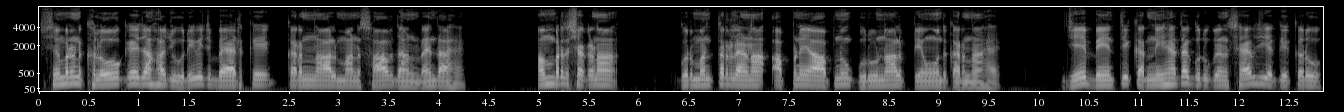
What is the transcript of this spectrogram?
ਸਿਮਰਨ ਖਲੋ ਕੇ ਜਾਂ ਹਜ਼ੂਰੀ ਵਿੱਚ ਬੈਠ ਕੇ ਕਰਨ ਨਾਲ ਮਨ ਸਾਵਧਾਨ ਰਹਿੰਦਾ ਹੈ। ਅੰਮ੍ਰਿਤ ਛਕਣਾ ਗੁਰਮੰਤਰ ਲੈਣਾ ਆਪਣੇ ਆਪ ਨੂੰ ਗੁਰੂ ਨਾਲ ਪਿਉਂਦ ਕਰਨਾ ਹੈ। ਜੇ ਬੇਨਤੀ ਕਰਨੀ ਹੈ ਤਾਂ ਗੁਰੂ ਗ੍ਰੰਥ ਸਾਹਿਬ ਜੀ ਅੱਗੇ ਕਰੋ।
